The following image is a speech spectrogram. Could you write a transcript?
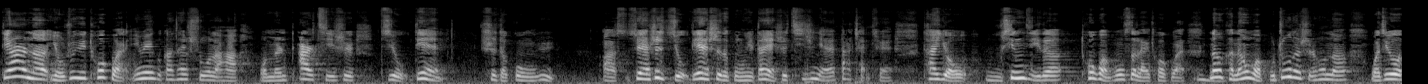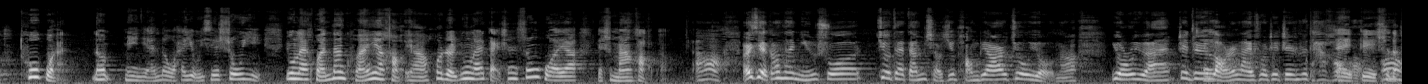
第二呢，有助于托管，因为我刚才说了哈，我们二期是酒店式的公寓。啊，虽然是酒店式的公寓，但也是七十年的大产权，它有五星级的托管公司来托管。那可能我不住的时候呢，我就托管。那每年的我还有一些收益，用来还贷款也好呀，或者用来改善生活呀，也是蛮好的。啊，而且刚才您说就在咱们小区旁边就有呢幼儿园，这对于老人来说这真是太好了。哎，对，是的，嗯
